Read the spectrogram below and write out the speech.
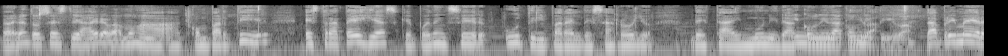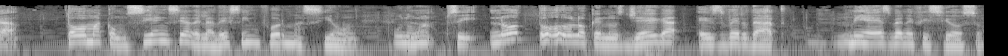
Bueno, entonces, Yaira, vamos a, a compartir estrategias que pueden ser útil para el desarrollo de esta inmunidad, Inmunidad cognitiva. cognitiva. La primera, toma conciencia de la desinformación. Uno No-. Sí, no todo lo que nos llega es verdad, ni es beneficioso.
